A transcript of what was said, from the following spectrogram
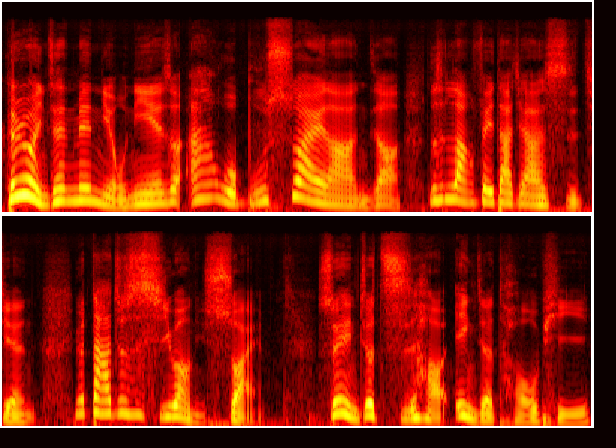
可如果你在那边扭捏说啊，我不帅啦，你知道，那是浪费大家的时间，因为大家就是希望你帅，所以你就只好硬着头皮，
